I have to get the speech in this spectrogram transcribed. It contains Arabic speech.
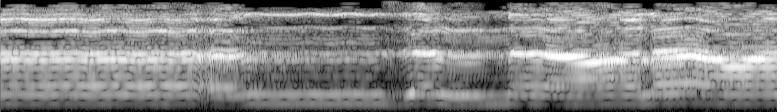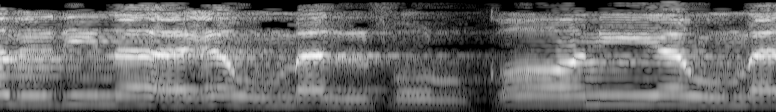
أنزلنا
